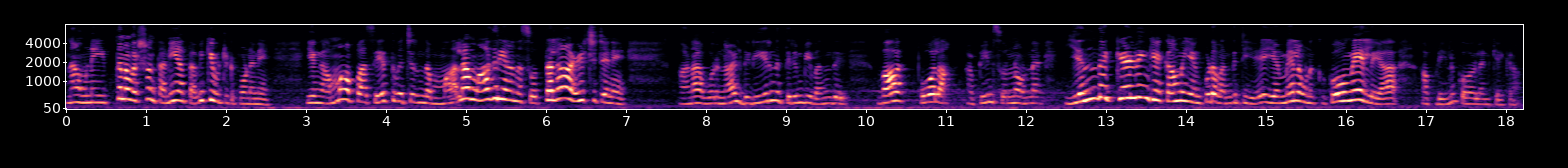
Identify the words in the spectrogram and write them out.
நான் உன்னை இத்தனை வருஷம் தனியாக தவிக்க விட்டுட்டு போனேனே. எங்கள் அம்மா அப்பா சேர்த்து வச்சிருந்த மலை மாதிரியான சொத்தெல்லாம் அழிச்சிட்டேனே. ஆனால் ஒரு நாள் திடீர்னு திரும்பி வந்து வா போகலாம் அப்படின்னு சொன்ன உடனே எந்த கேள்வியும் கேட்காம என் கூட வந்துட்டியே என் மேலே உனக்கு கோவமே இல்லையா? அப்படின்னு கோவலன் கேட்குறான்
